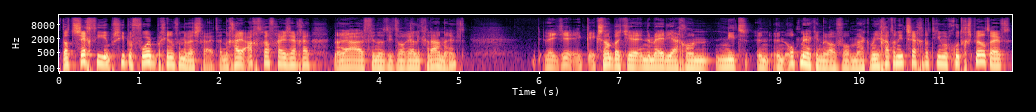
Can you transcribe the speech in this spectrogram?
Dat zegt hij in principe voor het begin van de wedstrijd. En dan ga je achteraf ga je zeggen... nou ja, ik vind dat hij het wel redelijk gedaan heeft. Weet je, ik, ik snap dat je in de media gewoon niet een, een opmerking erover wil maken... maar je gaat toch niet zeggen dat hij hem goed gespeeld heeft?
